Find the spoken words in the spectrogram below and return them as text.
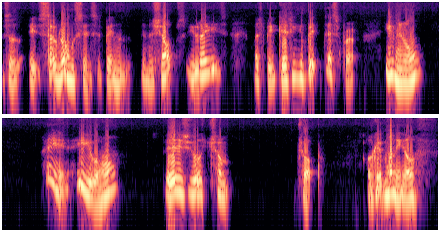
So it's so long since it's been in the shops. You ladies must be getting a bit desperate. Even in all. Hey, here you are. There's your chump chop. I'll get money off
